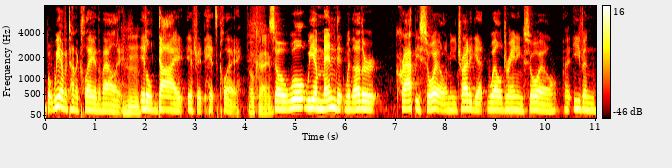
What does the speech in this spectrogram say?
but we have a ton of clay in the valley. Mm-hmm. It'll die if it hits clay. Okay. So we'll we amend it with other crappy soil. I mean, you try to get well draining soil, uh, even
